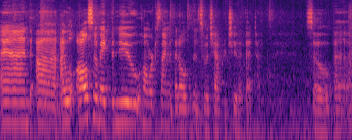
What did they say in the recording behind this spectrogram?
And uh, I will also make the new homework assignment that will include some of chapter two at that time. So, um.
